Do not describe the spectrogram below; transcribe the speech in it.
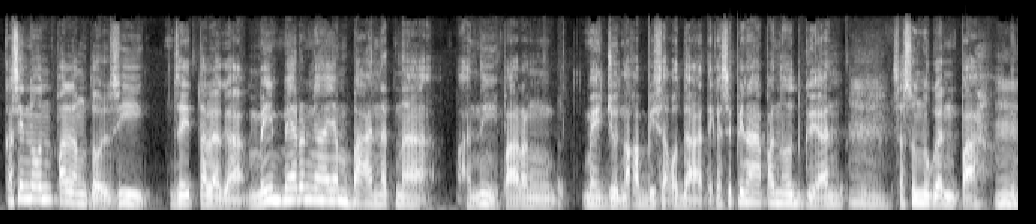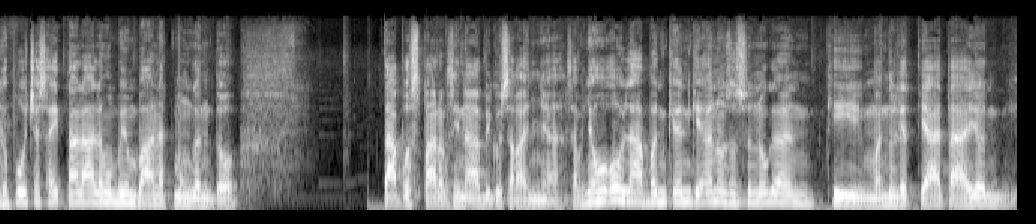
Kasi noon pa lang tol, si Zayt talaga, may meron nga yung banat na ano eh, parang medyo nakabisa ko dati. Kasi pinapanood ko yan sa sunugan pa. Hindi ko, pucha, Zayt, naalala mo ba yung banat mong ganito? Tapos parang sinabi ko sa kanya, sabi niya, oo, laban ka yun kay ano, sa sunugan. Kay Manulit yata yun.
